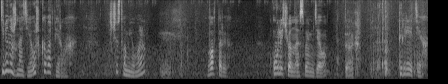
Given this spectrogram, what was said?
тебе нужна девушка, во-первых, с чувством юмора. Во-вторых, увлеченная своим делом. Так. В-третьих,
